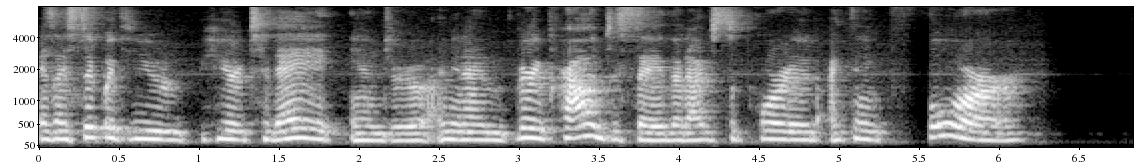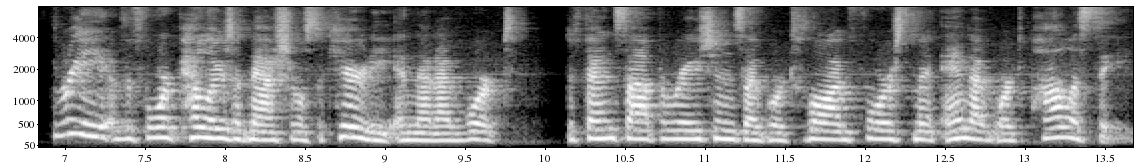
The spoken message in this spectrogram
as I sit with you here today, Andrew, I mean, I'm very proud to say that I've supported, I think, four, three of the four pillars of national security, and that I've worked defense operations, I've worked law enforcement, and I've worked policy.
